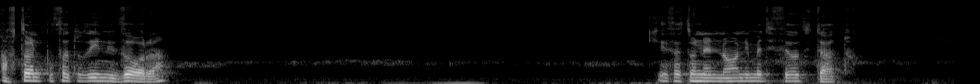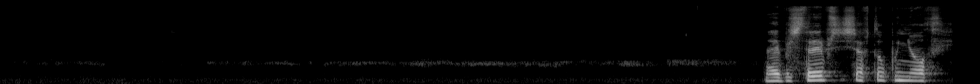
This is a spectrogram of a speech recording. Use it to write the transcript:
αυτόν που θα του δίνει δώρα και θα τον ενώνει με τη θεότητά του. Να επιστρέψει σε αυτό που νιώθει.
